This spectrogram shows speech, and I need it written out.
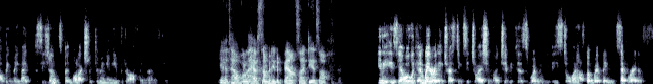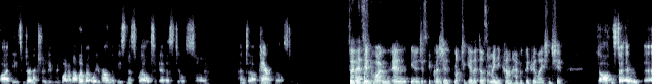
helping me make decisions, but not actually doing any of the drafting or anything. Yeah, it's helpful to have somebody to bounce ideas off. It is, yeah. Well, look, and we're in an interesting situation though too, because when he's still my husband, we've been separated for five years. We don't actually live with one another, but we run the business well together still. So, and uh, parent well still. So that's important, and you know, just because you're not together doesn't mean you can't have a good relationship. Oh, so, and uh,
